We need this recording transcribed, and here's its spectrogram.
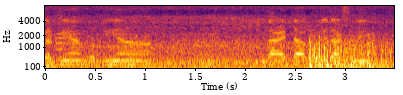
ਗੱਡੀਆਂ ਗੁੱਡੀਆਂ ਦਾ ਐਡਾ ਕੋਈ ਰਸ਼ ਨਹੀਂ।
